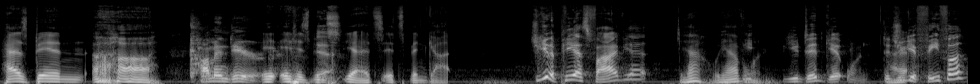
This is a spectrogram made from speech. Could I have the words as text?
has been, uh, Commandeer. it, it has been, Yeah. yeah, it's it's been got. Did you get a PS5 yet? Yeah, we have one. You did get one. Did you get FIFA?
